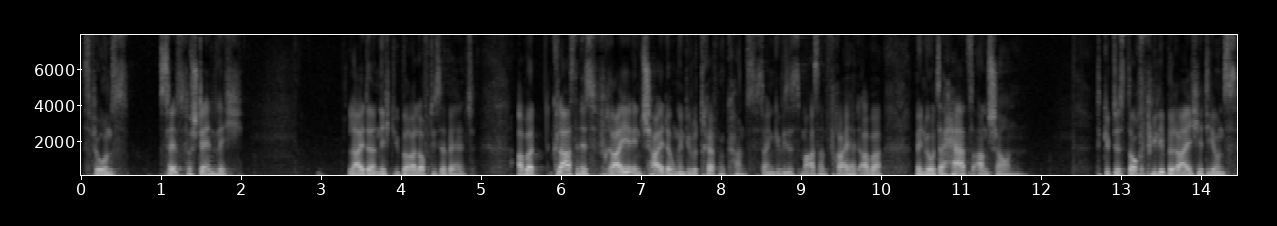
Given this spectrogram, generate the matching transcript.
Das ist für uns selbstverständlich. Leider nicht überall auf dieser Welt. Aber klar sind es freie Entscheidungen, die du treffen kannst. Es ist ein gewisses Maß an Freiheit. Aber wenn wir unser Herz anschauen, gibt es doch viele Bereiche, die uns,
